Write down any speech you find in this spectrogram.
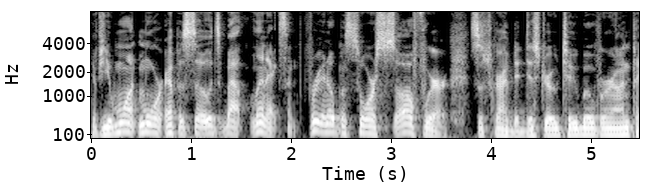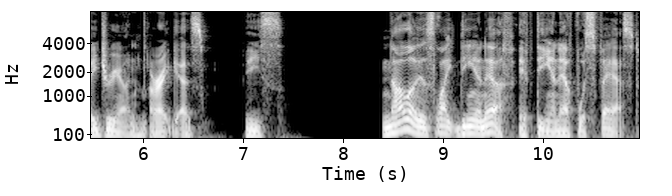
If you want more episodes about Linux and free and open source software, subscribe to DistroTube over on Patreon. All right, guys. Peace. Nala is like DNF if DNF was fast.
